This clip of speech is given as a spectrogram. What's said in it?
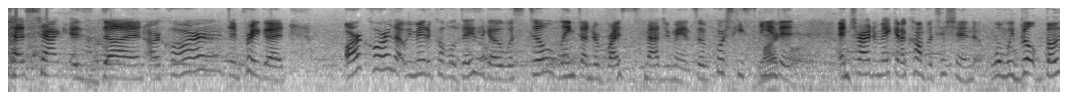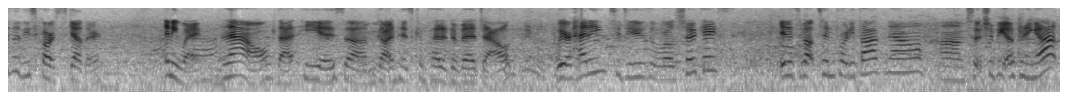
Test track is done. Our car did pretty good. Our car that we made a couple days ago was still linked under Bryce's MagicBand. So of course he scanned it and tried to make it a competition when we built both of these cars together. Anyway, now that he has um, gotten his competitive edge out, we are heading to do the World Showcase. It is about 10.45 now, um, so it should be opening up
